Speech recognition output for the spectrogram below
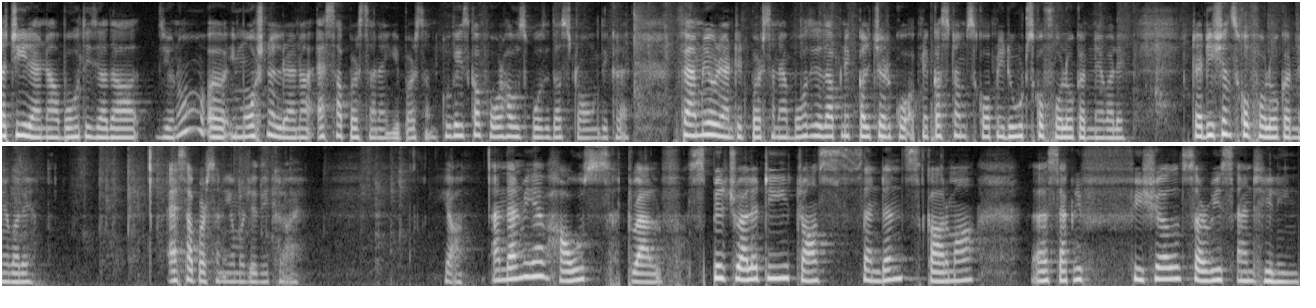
टची रहना, बहुत ही ज़्यादा यू नो इमोशनल रहना, ऐसा पर्सन है ये पर्सन क्योंकि इसका फोर हाउस बहुत ज़्यादा स्ट्रॉन्ग दिख रहा है। फैमिली ओरिएंटेड पर्सन है, बहुत ज़्यादा अपने कल्चर को, अपने कस्टम्स को, अपनी रूट्स को फॉलो करने वाले। ट्रेडिशंस को फॉलो करने वाले। ऐसा पर्सन ये मुझे दिख रहा है। या and then we have house twelve spirituality transcendence karma sacrificial service and healing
